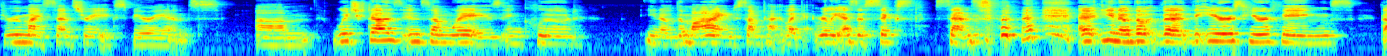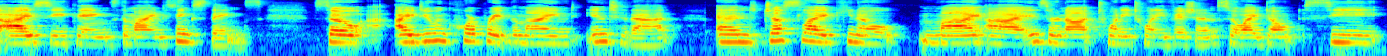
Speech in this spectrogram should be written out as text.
through my sensory experience, um, which does in some ways include, you know, the mind sometimes, like really as a sixth sense. you know, the, the, the ears hear things, the eyes see things, the mind thinks things. So I do incorporate the mind into that. And just like, you know, my eyes are not 20/20 vision, so I don't see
